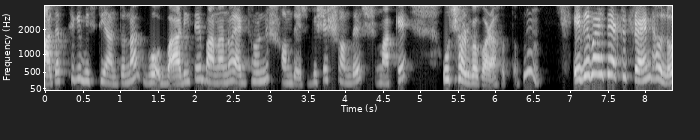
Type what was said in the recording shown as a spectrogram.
বাজার থেকে মিষ্টি আনতো না। বাড়িতে বানানো এক ধরনের সন্দেশ, বিশেষ সন্দেশ মাকে উৎসর্গ করা হতো। হুম? এদের বাড়িতে একটা ট্রেন্ড হলো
